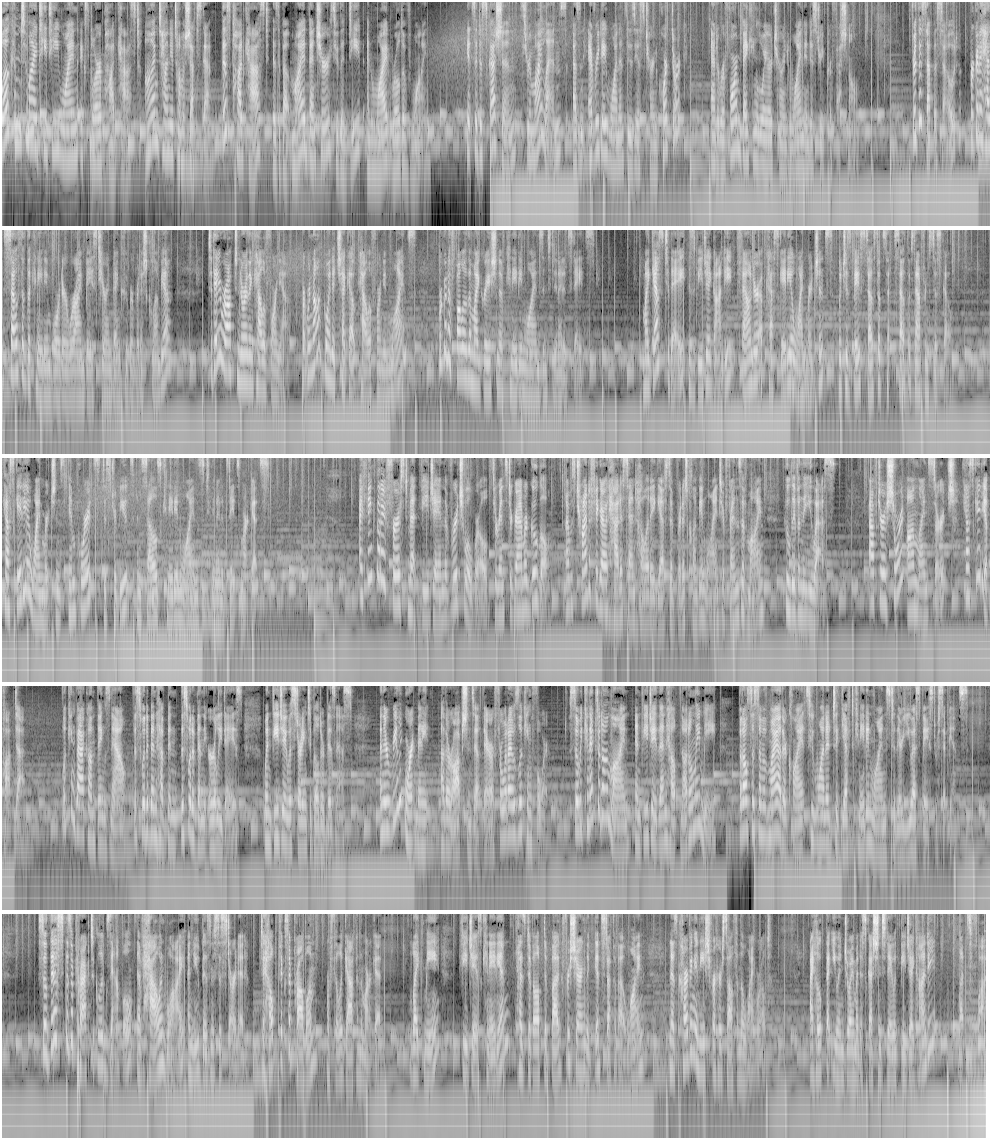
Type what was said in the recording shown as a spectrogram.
Welcome to my TT Wine Explorer podcast. I'm Tania Tomaszewska. This podcast is about my adventure through the deep and wide world of wine. It's a discussion through my lens as an everyday wine enthusiast turned cork dork and a reformed banking lawyer turned wine industry professional. For this episode, we're going to head south of the Canadian border where I'm based here in Vancouver, British Columbia. Today we're off to Northern California, but we're not going to check out Californian wines we're going to follow the migration of Canadian wines into the United States. My guest today is VJ Gandhi, founder of Kascadia Wine Merchants, which is based south of, south of San Francisco. Kascadia Wine Merchants imports, distributes, and sells Canadian wines to the United States markets. I think that I first met VJ in the virtual world through Instagram or Google. I was trying to figure out how to send holiday gifts of British Columbian wine to friends of mine who live in the US. After a short online search, Kascadia popped up. Looking back on things now, this would have been have been this would have been the early days when VJ was starting to build her business. And there really weren't many other options out there for what I was looking for. So we connected online and VJ then helped not only me, but also some of my other clients who wanted to gift Canadian wines to their US-based recipients. So, this is a practical example of how and why a new business is started to help fix a problem or fill a gap in the market. Like me, VJ is Canadian, has developed a bug for sharing the good stuff about wine, and is carving a niche for herself in the wine world. I hope that you enjoy my discussion today with VJ Gandhi. Let's fly.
